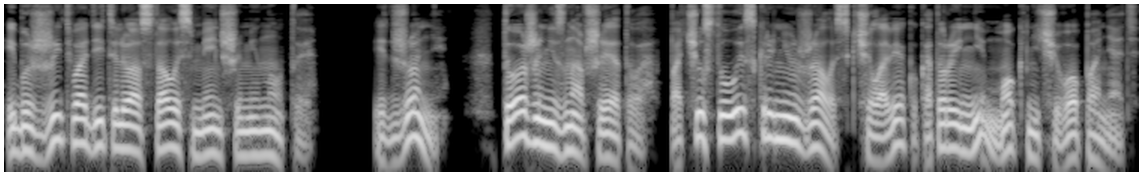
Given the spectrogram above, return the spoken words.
ибо жить водителю осталось меньше минуты. И Джонни, тоже не знавший этого, почувствовал искреннюю жалость к человеку, который не мог ничего понять.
